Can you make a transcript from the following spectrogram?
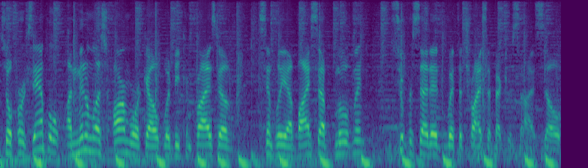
So for example, a minimalist arm workout would be comprised of simply a bicep movement supersetted with a tricep exercise. So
